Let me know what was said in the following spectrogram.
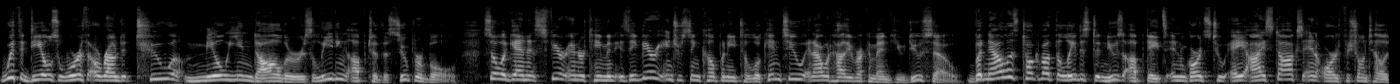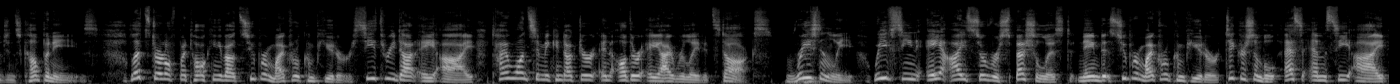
with deals worth around $2 million leading up to the Super Bowl. So again, Sphere Entertainment is a very interesting company to look into and I would highly recommend you do so. But now let's talk about the latest news updates in regards to AI stocks and artificial intelligence companies. Let's start off by talking about Supermicrocomputer, C3.ai, Taiwan Semiconductor, and other AI related stocks. Recently, we've seen AI server specialist named Supermicrocomputer, ticker symbol SMCI,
